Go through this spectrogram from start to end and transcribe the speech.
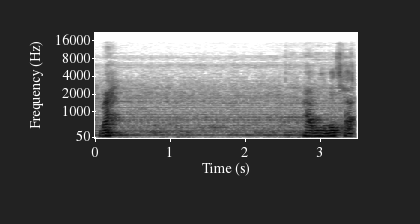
เห็นไหมภาพนี้ไม่ชัด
